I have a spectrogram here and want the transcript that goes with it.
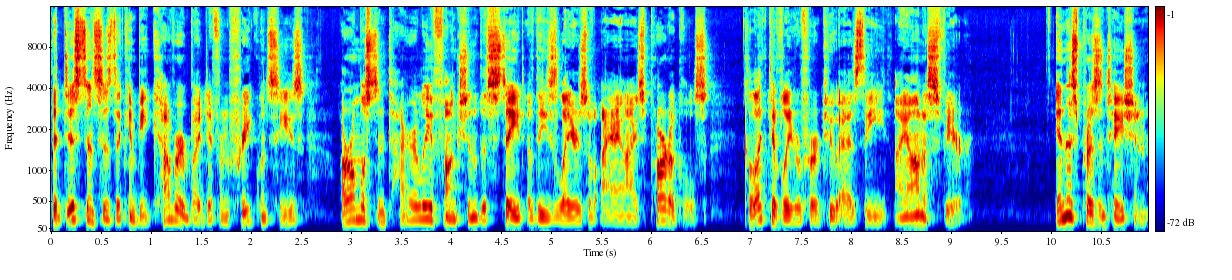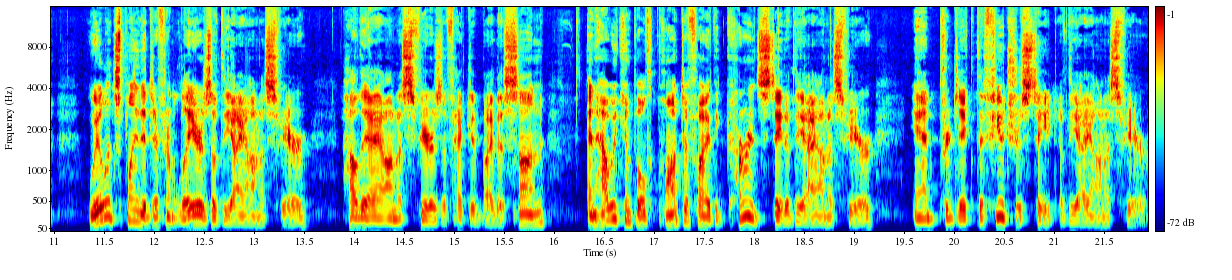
The distances that can be covered by different frequencies are almost entirely a function of the state of these layers of ionized particles, collectively referred to as the ionosphere. In this presentation, we'll explain the different layers of the ionosphere how the ionosphere is affected by the sun, and how we can both quantify the current state of the ionosphere and predict the future state of the ionosphere.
